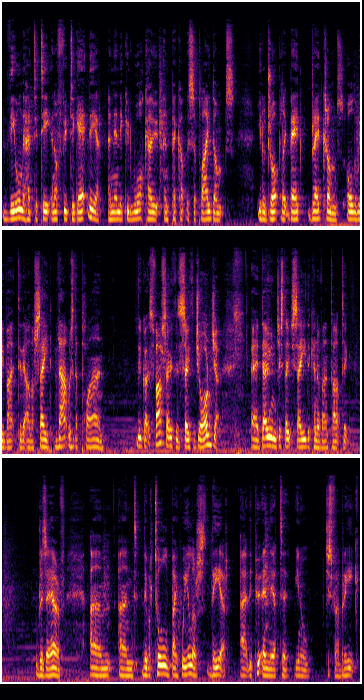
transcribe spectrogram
they only had to take enough food to get there, and then they could walk out and pick up the supply dumps, you know, dropped like bed, breadcrumbs all the way back to the other side. That was the plan. They've got as far south as South Georgia, uh, down just outside the kind of Antarctic reserve, um, and they were told by whalers there. Uh, they put in there to, you know, just for a break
